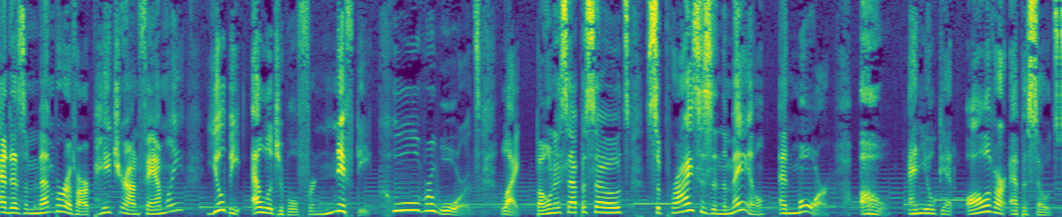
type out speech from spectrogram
And as a member of our Patreon family, you'll be eligible for nifty, cool rewards like bonus episodes, surprises in the mail, and more. Oh, and you'll get all of our episodes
